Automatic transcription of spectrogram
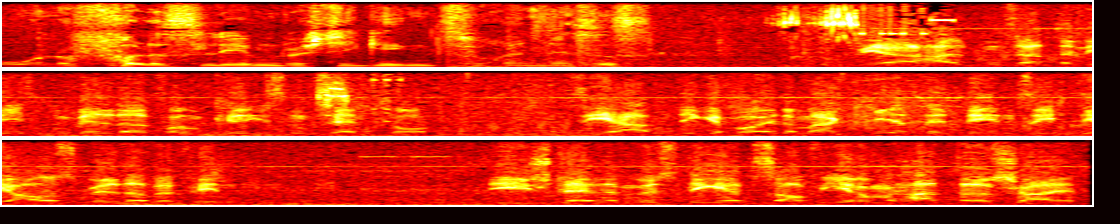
ohne volles Leben durch die Gegend zu rennen. Es ist Wir erhalten Satellitenbilder vom Krisenzentrum. Sie haben die Gebäude markiert, in denen sich die Ausbilder befinden. Die Stelle müsste jetzt auf Ihrem HUD erscheinen.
